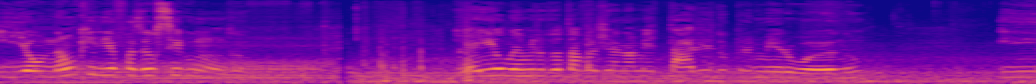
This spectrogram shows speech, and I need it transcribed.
e eu não queria fazer o segundo. E aí eu lembro que eu tava já na metade do primeiro ano e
